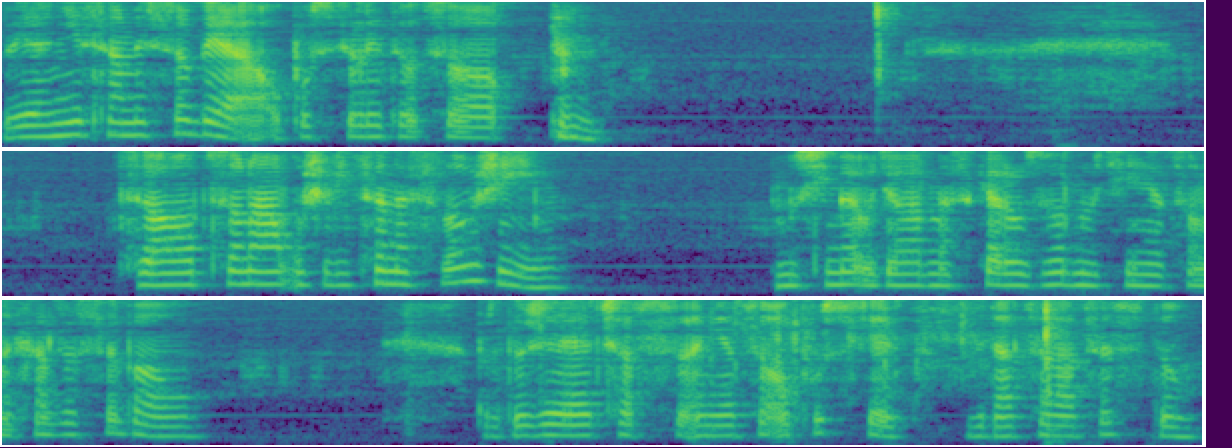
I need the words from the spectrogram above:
věrní sami sobě a opustili to, co co, co nám už více neslouží. Musíme udělat dneska rozhodnutí něco nechat za sebou, protože je čas něco opustit, vydat se na cestu.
